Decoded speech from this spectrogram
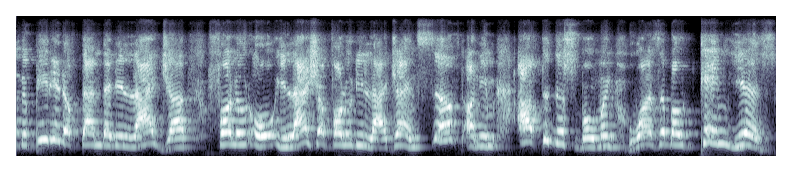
the period of time that Elijah followed, or Elisha followed Elijah and served on him after this moment was about 10 years.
